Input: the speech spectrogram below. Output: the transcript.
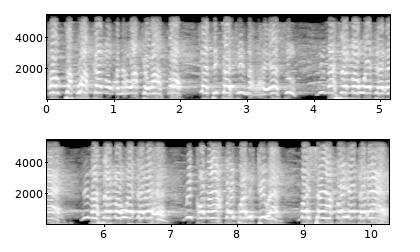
Hautakuwa kama wanawake wako. Katika jina la yesu ninasema uendelee. Ninasema uendelee. Mikono yako ibarikiwe maisha yako iendelee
